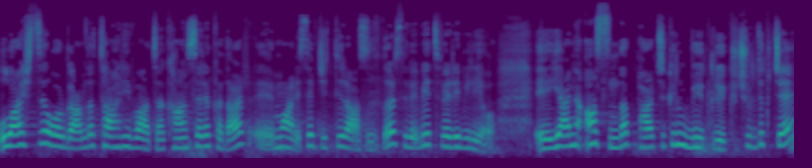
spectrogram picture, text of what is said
Ulaştığı organda tahribata, kansere kadar e, maalesef ciddi rahatsızlıklara sebebiyet verebiliyor. E, yani aslında partikülün büyüklüğü küçüldükçe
